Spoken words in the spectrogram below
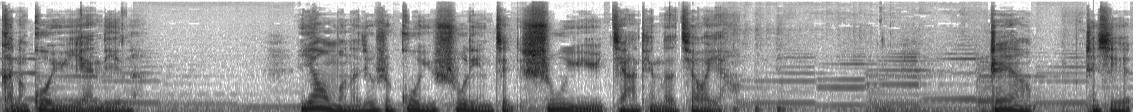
可能过于严厉了，要么呢就是过于疏离疏于家庭的教养，这样这些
